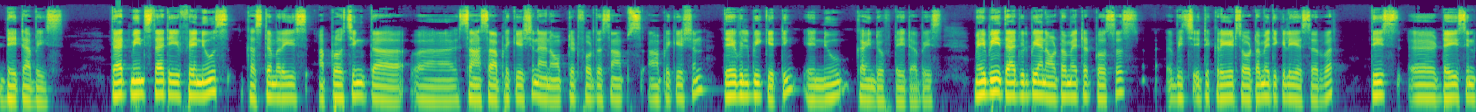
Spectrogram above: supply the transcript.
database. That means that if a new customer is approaching the uh, SaaS application and opted for the SaaS application, they will be getting a new kind of database. Maybe that will be an automated process which it creates automatically a server. These uh, days in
